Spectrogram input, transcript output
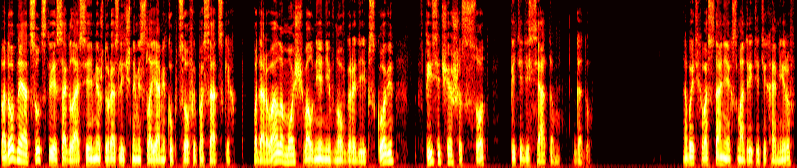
Подобное отсутствие согласия между различными слоями купцов и посадских подорвало мощь волнений в Новгороде и Пскове в 1650 году. Об этих восстаниях смотрите Тихомиров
